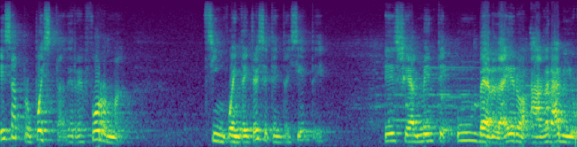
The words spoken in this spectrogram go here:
esa propuesta de reforma 5377 es realmente un verdadero agravio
